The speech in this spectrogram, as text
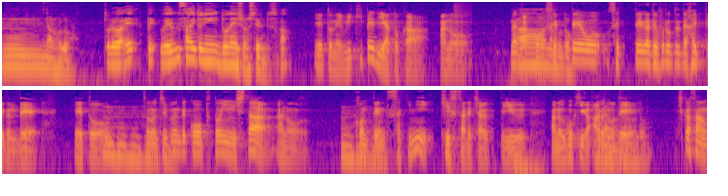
うーんなるほどそれはえペウェブサイトにドネーションしてるんですか？えっ、とねウィキペディアとかあのなんかこう設定を設定がデフォルトで入ってるんでえーとその自分でこうプトインしたあのコンテンツ先に寄付されちゃうっていうあの動きがあるのなでちかさん、う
